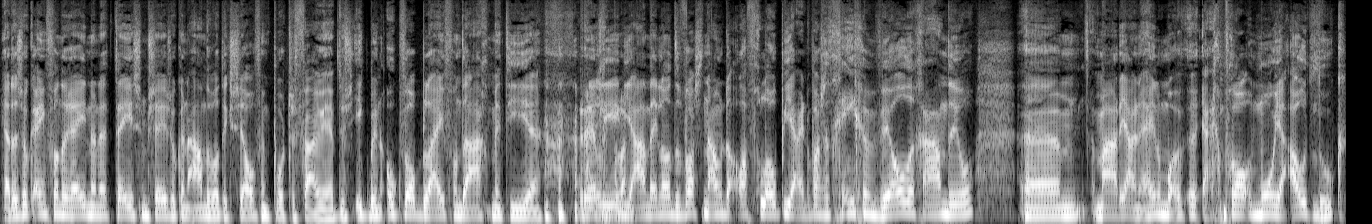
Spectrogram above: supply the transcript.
dat is ook een van de redenen. Dat TSMC is ook een aandeel wat ik zelf in portefeuille heb. Dus ik ben ook wel blij vandaag met die uh, rally in die aandelen. Want het was nou de afgelopen jaar was het geen geweldig aandeel. Um, maar ja, een hele, ja, vooral een mooie outlook.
